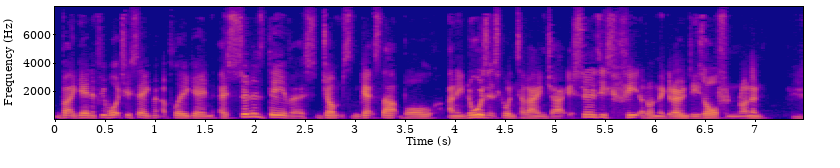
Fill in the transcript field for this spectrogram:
but again, if you watch his segment of play again, as soon as Davis jumps and gets that ball and he knows it's going to Ryan Jack, as soon as his feet are on the ground, he's off and running. Mm.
